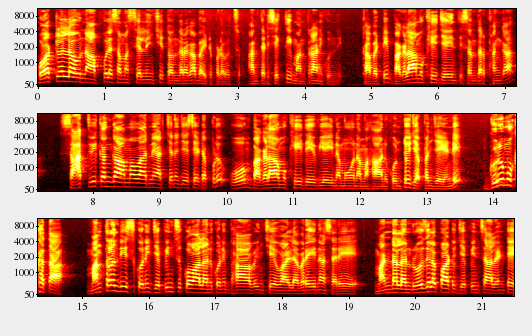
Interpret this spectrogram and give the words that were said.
కోట్లలో ఉన్న అప్పుల సమస్యల నుంచి తొందరగా బయటపడవచ్చు. అంతటి శక్తి మంత్రానికి ఉంది. కాబట్టి బగళాముఖి జయంతి సందర్భంగా సాత్వికంగా అమ్మవారిని అర్చన చేసేటప్పుడు ఓం బగళాముఖి దేవి అయి నమో నమ అనుకుంటూ జపం చేయండి. గురుముఖత మంత్రం తీసుకొని జపించుకోవాలనుకొని భావించే వాళ్ళు ఎవరైనా సరే మండలం రోజుల పాటు జపించాలంటే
